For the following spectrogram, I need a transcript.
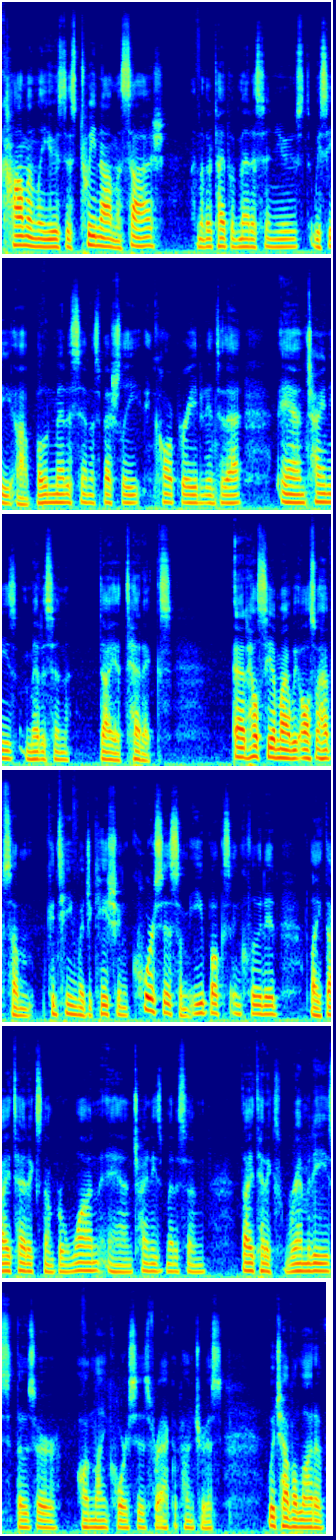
commonly used is Tui Na massage, another type of medicine used. We see uh, bone medicine, especially incorporated into that, and Chinese medicine dietetics. At Health CMI, we also have some continuing education courses, some ebooks included, like Dietetics Number One and Chinese Medicine Dietetics Remedies. Those are online courses for acupuncturists, which have a lot of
